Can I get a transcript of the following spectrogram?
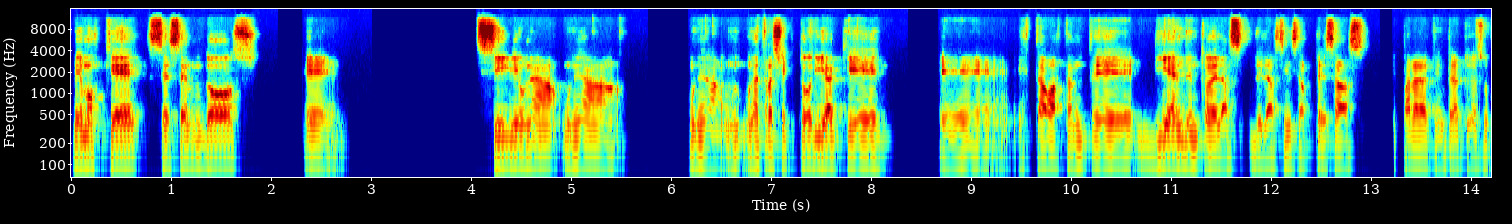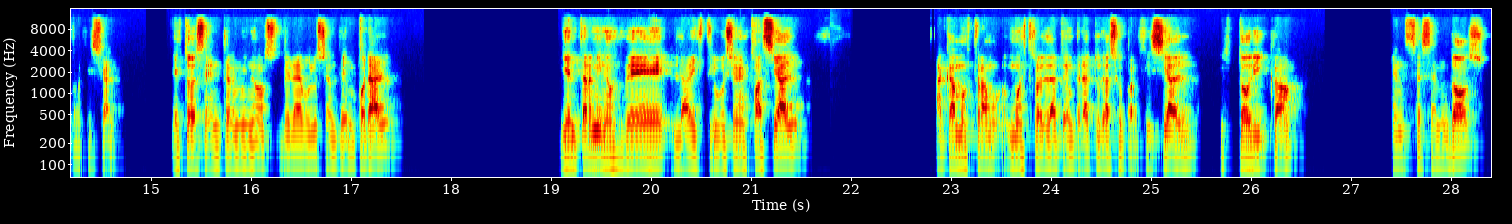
Vemos que CESEM2 eh, sigue una, una, trayectoria que eh, está bastante bien dentro de las, de las incertezas para la temperatura superficial. Esto es en términos de la evolución temporal. Y en términos de la distribución espacial, acá mostramos, muestro la temperatura superficial histórica en CESEM2.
